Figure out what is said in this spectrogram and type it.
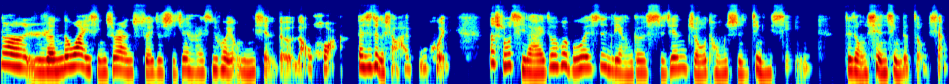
那人的外形虽然随着时间还是会有明显的老化，但是这个小孩不会。那说起来，这会不会是两个时间轴同时进行这种线性的走向？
